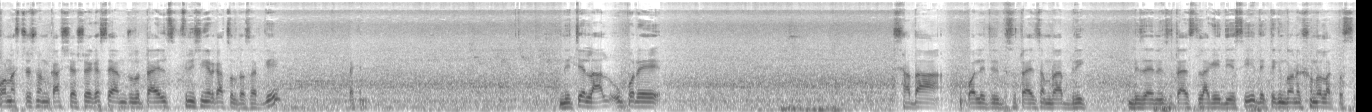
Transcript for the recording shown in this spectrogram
কনস্ট্রাকশন কাজ শেষ হয়ে গেছে আর শুধু টাইলস ফিনিশিংয়ের কাজ চলতেছে আর কি। দেখেন, নিচে লাল, উপরে সাদা কোয়ালিটির কিছু টাইলস আমরা ব্রিক ডিজাইনের কিছু টাইলস লাগিয়ে দিয়েছি। দেখতে কিন্তু অনেক সুন্দর লাগতেছে।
